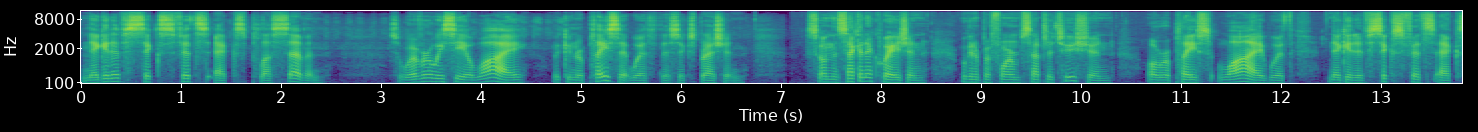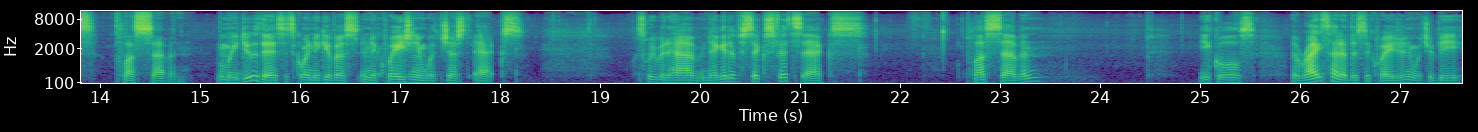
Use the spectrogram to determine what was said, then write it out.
negative 6 fifths x plus 7. So wherever we see a y, we can replace it with this expression. So in the second equation, we're going to perform substitution or replace y with negative 6 fifths x plus 7. When we do this, it's going to give us an equation with just x. So we would have negative 6 fifths x plus 7 equals the right side of this equation, which would be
